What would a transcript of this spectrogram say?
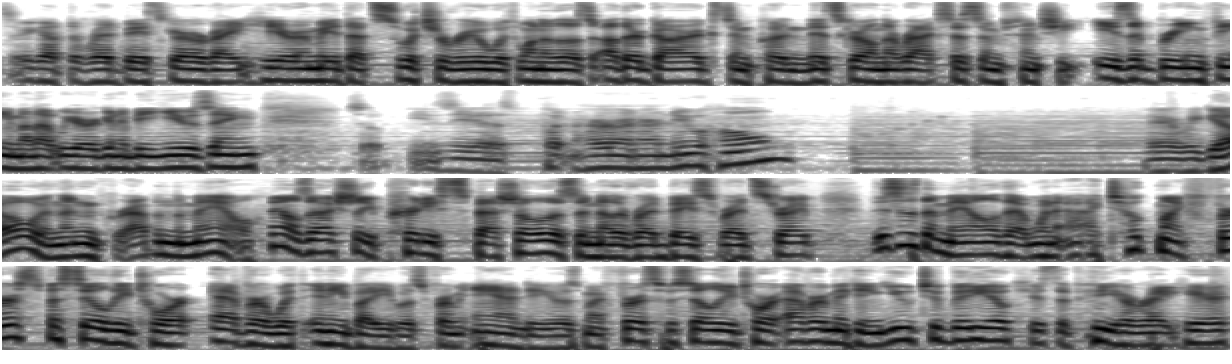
So we got the red base girl right here. I made that switcheroo with one of those other Gargs and putting this girl in the rack system since she is a breeding female that we are going to be using. So easy as putting her in her new home. There we go, and then grabbing the male. The is actually pretty special. This is another red base red stripe. This is the male that when I took my first facility tour ever with anybody, it was from Andy. It was my first facility tour ever making YouTube video. Here's the video right here.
